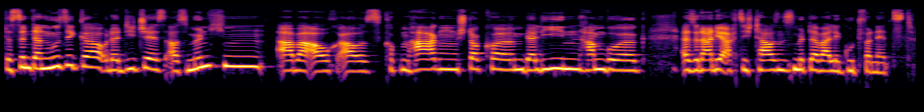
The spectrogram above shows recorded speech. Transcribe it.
Das sind dann Musiker oder DJs aus München, aber auch aus Kopenhagen, Stockholm, Berlin, Hamburg. Also Radio 80.000 ist mittlerweile gut vernetzt.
